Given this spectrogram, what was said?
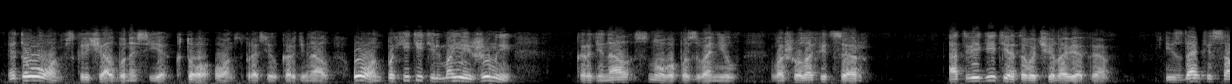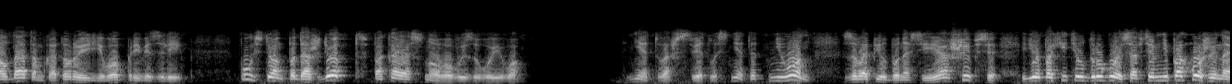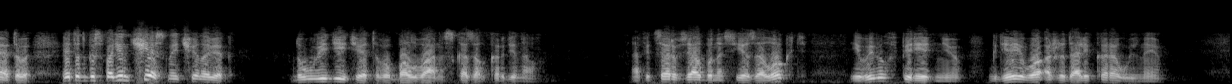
«Это он!» — вскричал Бонасье. «Кто он?» — спросил кардинал. «Он, похититель моей жены!» Кардинал снова позвонил. Вошел офицер. «Отведите этого человека и сдайте солдатам, которые его привезли. Пусть он подождет, пока я снова вызову его». «Нет, ваша светлость, нет, это не он!» — завопил Бонасье. «Я ошибся. Ее похитил другой, совсем не похожий на этого. Этот господин честный человек». «Да уведите этого болвана», — сказал кардинал. Офицер взял Бонасье за локоть и вывел в переднюю, где его ожидали караульные.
